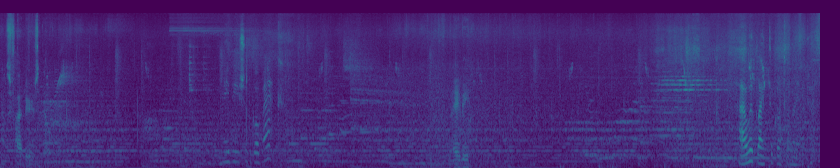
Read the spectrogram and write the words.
That was five years ago. Maybe you should go back. Maybe. I would like to go to America.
